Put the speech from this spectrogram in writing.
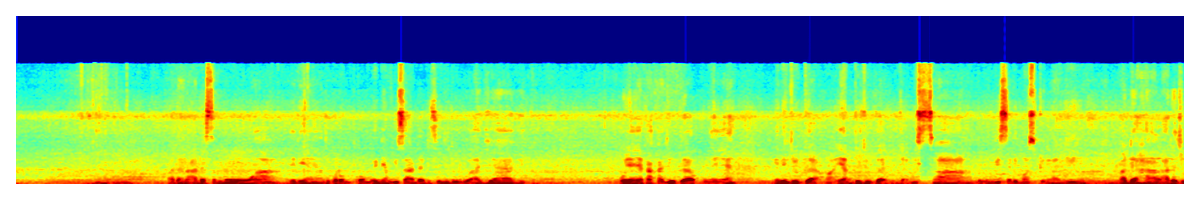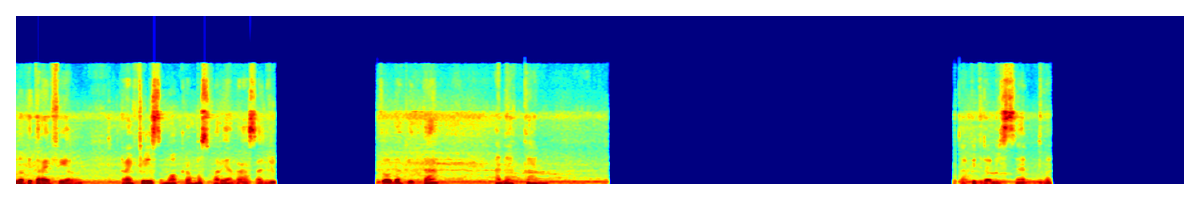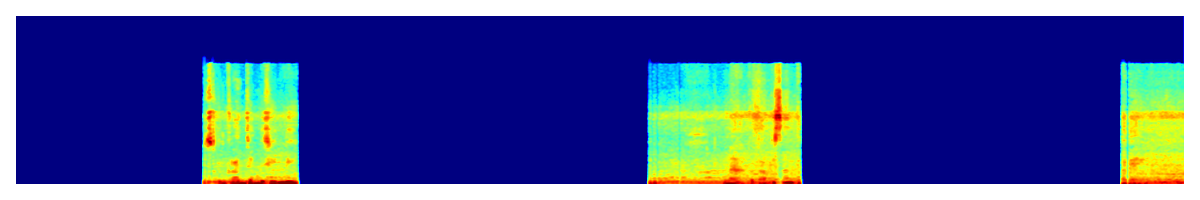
Padahal ada semua. Jadi yang tuh promo-promoin yang bisa ada di sini dulu aja gitu. Punyanya kakak juga punyanya ini juga yang tuh juga nggak bisa belum bisa dimasukin lagi. Padahal ada juga kita refill. Refill semua kremes varian rasa juga, juga udah kita adakan tapi tidak bisa dimasukin masukin keranjang di sini. Nah, tetapi santai.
